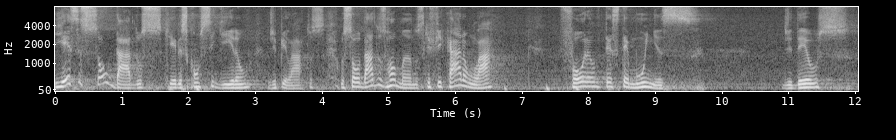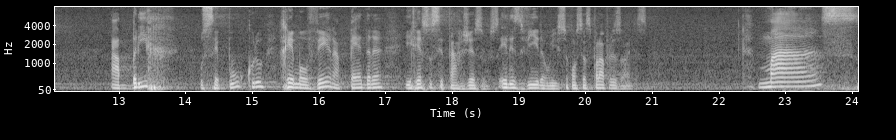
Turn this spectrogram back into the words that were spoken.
E esses soldados que eles conseguiram de Pilatos, os soldados romanos que ficaram lá, foram testemunhas de Deus abrir o sepulcro, remover a pedra e ressuscitar Jesus. Eles viram isso com seus próprios olhos. Mas,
